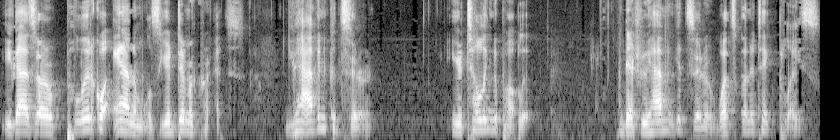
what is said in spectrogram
You guys are political animals, you're Democrats. You haven't considered, you're telling the public that you haven't considered what's going to take place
